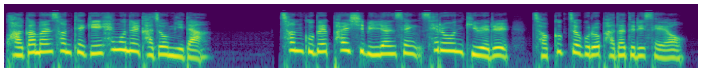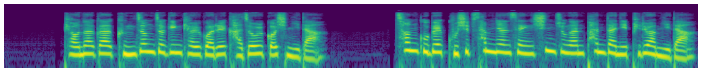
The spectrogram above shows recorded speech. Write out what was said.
과감한 선택이 행운을 가져옵니다. 1981년생 새로운 기회를 적극적으로 받아들이세요. 변화가 긍정적인 결과를 가져올 것입니다. 1993년생 신중한 판단이 필요합니다.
